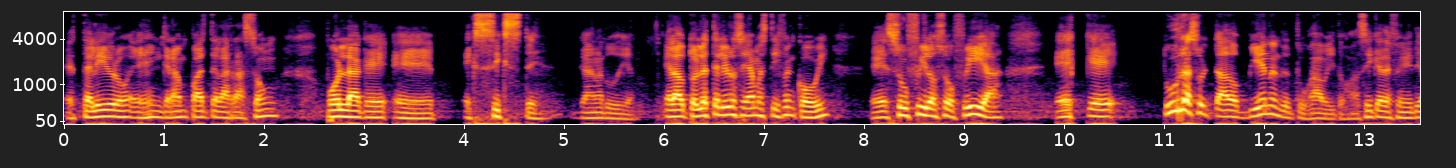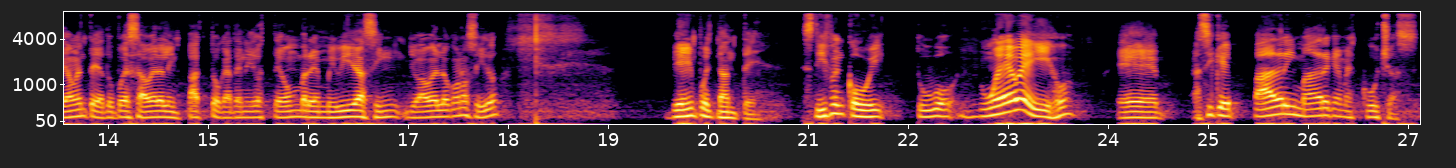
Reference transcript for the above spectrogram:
este libro es en gran parte la razón por la que eh, existe Gana tu Día. El autor de este libro se llama Stephen Covey. Eh, su filosofía es que tus resultados vienen de tus hábitos. Así que definitivamente ya tú puedes saber el impacto que ha tenido este hombre en mi vida sin yo haberlo conocido. Bien importante, Stephen Covey tuvo nueve hijos. Eh, así que padre y madre que me escuchas,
